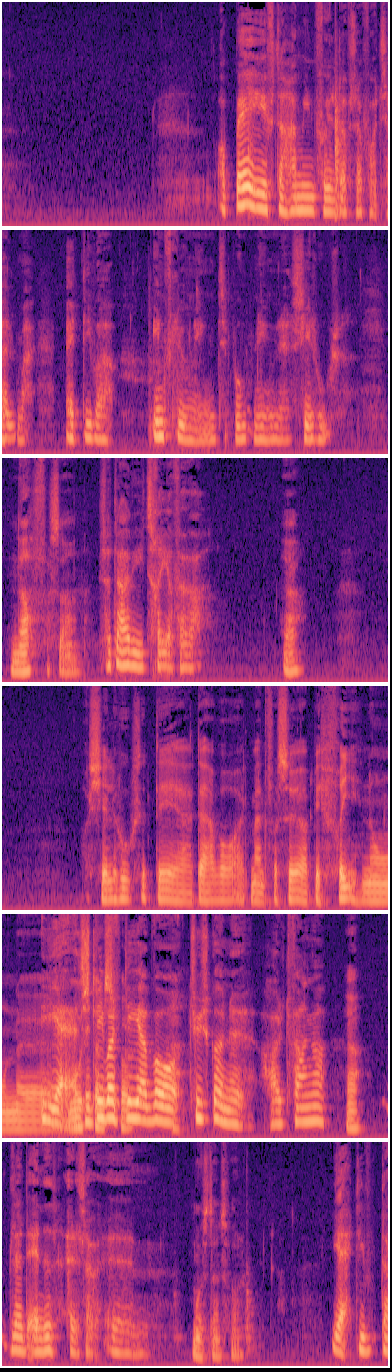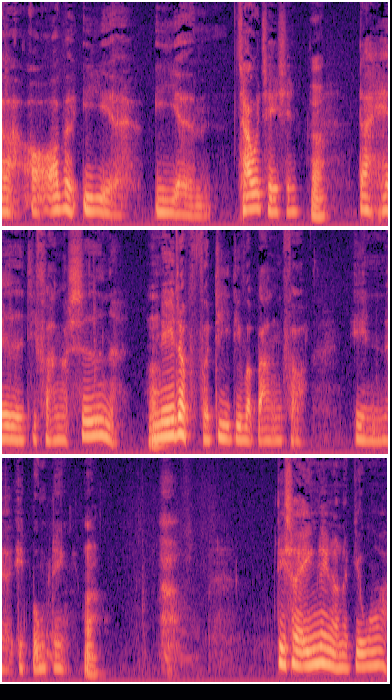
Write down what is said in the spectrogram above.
Og bagefter har mine forældre så fortalt mig, at det var indflyvningen til bumpningen af Sjælhuset. Nå, for søren. Så der er vi i 43. Ja. Og Sjælhuset, det er der, hvor at man forsøger at befri nogle øh, Ja, altså det var der, hvor ja. tyskerne holdt fanger, Ja, blandt andet, altså, øh, modstandsfolk. ja, de, der og oppe i, øh, i øh, tagetagen, Ja, der havde de fanger siddende, ja. netop fordi de var bange for en, øh, et bumpning. ja. Det så englænderne gjorde,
